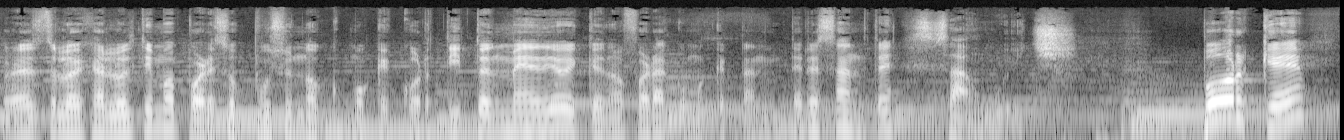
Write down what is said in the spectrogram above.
pero esto lo dejé al último, por eso puse uno como que cortito en medio y que no fuera como que tan interesante. Sandwich. Porque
